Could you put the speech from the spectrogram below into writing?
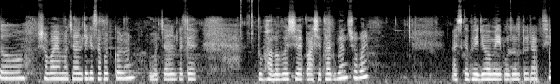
তো সবাই আমার চ্যানেলটিকে সাপোর্ট করবেন। আমার চ্যানেলটাকে একটু ভালোবেসে পাশে থাকবেন সবাই। আজকে ভিডিও আমি এই পর্যন্তই রাখছি।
